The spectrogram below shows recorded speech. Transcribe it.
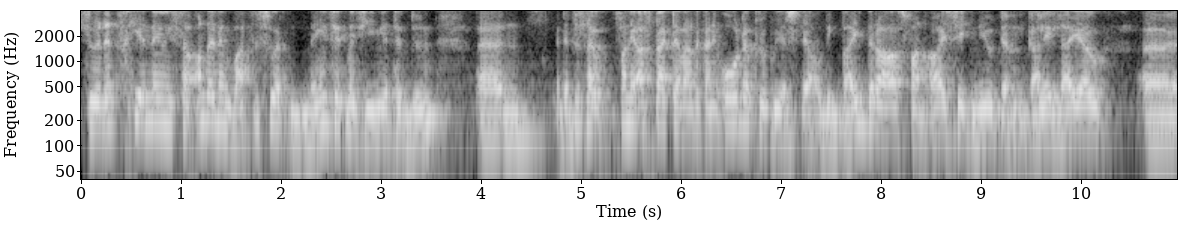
So dit gee net 'n aanduiding wat 'n soort mens het mens hiermee te doen. En dit is nou van die aspekte wat ek aan die orde probeer stel, die bydraes van Isaac Newton, Galileo, uh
